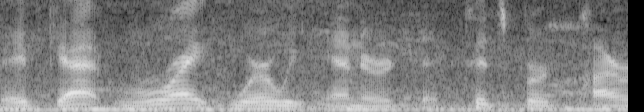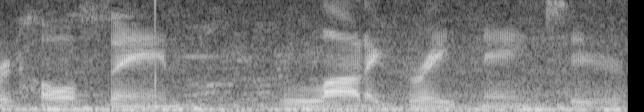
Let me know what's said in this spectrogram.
They've got right where we entered the Pittsburgh Pirate Hall of Fame. A lot of great names here.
